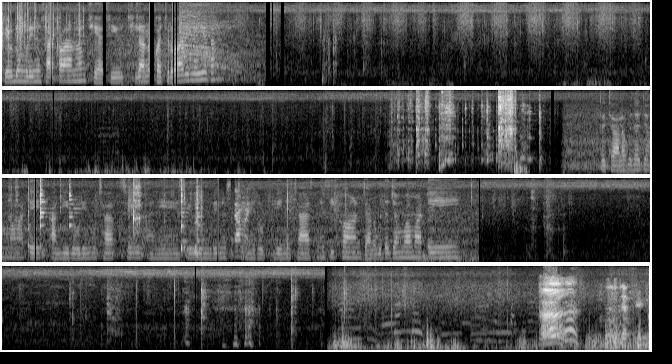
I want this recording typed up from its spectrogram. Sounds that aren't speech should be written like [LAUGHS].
સેવ ડુંગળીનું શાક કરવાનું છે સેવ છે ચાલો કચરો વાળી લઈએ તા તો ચાલો બધા જમવા માટે આ ગીલોડીનું છાક છે અને સેવ ડુંગળીનું અને રોટલીને છાશ ને શ્રીખંડ ચાલો બધા જમવા માટે. સ્વિંગ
